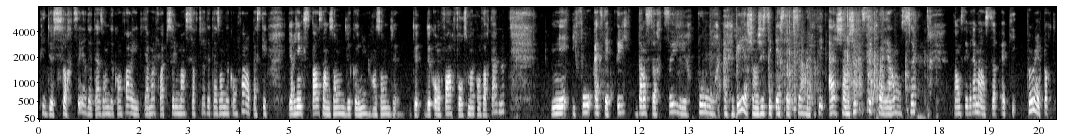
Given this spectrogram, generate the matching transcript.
puis de sortir de ta zone de confort. Et évidemment, il faut absolument sortir de ta zone de confort parce qu'il n'y a rien qui se passe en zone de connu, en zone de confort faussement confortable mais il faut accepter d'en sortir pour arriver à changer ses perceptions, arriver à changer ses croyances. Donc, c'est vraiment ça. Et puis, peu importe,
